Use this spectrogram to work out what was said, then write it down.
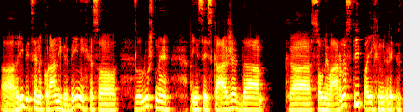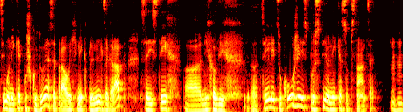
Uh, ribice na koralnih grebenih, ki so zelo luštne in se izkaže, da so v nevarnosti, pa jih recimo nekaj poškoduje, se pravi, jih nek plenil za grab, se iz teh uh, njihovih celic v koži sprostijo neke substance. Uh mhm. -huh.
